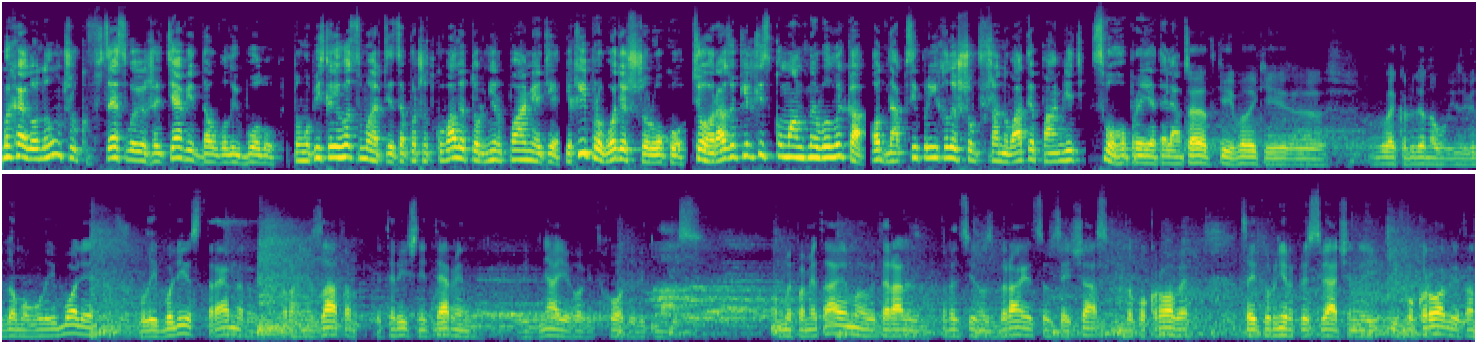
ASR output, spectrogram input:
Михайло Наумчук все своє життя віддав волейболу. Тому після його смерті започаткували турнір пам'яті, який проводять щороку. Цього разу кількість команд невелика, однак всі приїхали, щоб вшанувати пам'ять свого приятеля. Це такий великий, е, велика людина відома в волейболі, волейболіст, тренер, організатор. П'ятирічний термін від дня його відходу від нас. Ми пам'ятаємо, ветерани традиційно збираються в цей час до покрови. Цей турнір присвячений і покрові, там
